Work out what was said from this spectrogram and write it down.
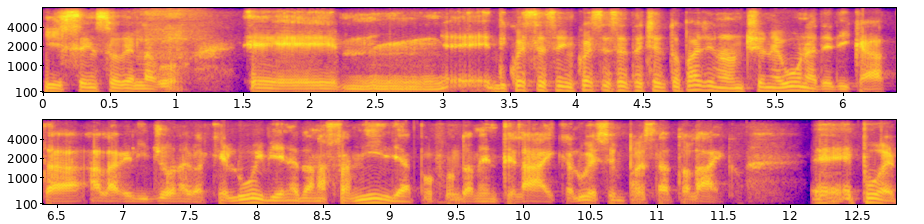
il senso, del lavoro. E, mh, di queste, in queste 700 pagine non ce n'è una dedicata alla religione perché lui viene da una famiglia profondamente laica, lui è sempre stato laico. Eppure,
